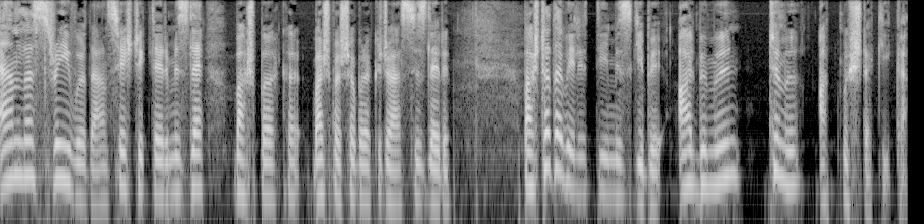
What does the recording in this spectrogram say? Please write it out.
Endless River'dan seçtiklerimizle baş, baş başa bırakacağız sizleri. Başta da belirttiğimiz gibi albümün tümü 60 dakika.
